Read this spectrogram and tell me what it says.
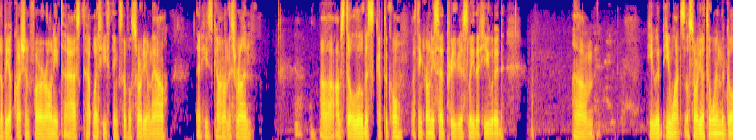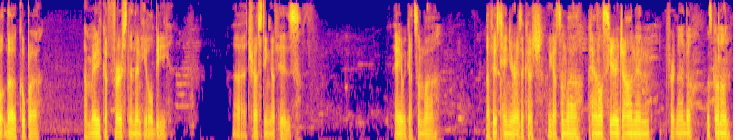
it'll be a question for Ronnie to ask what he thinks of Osorio now that he's gone on this run. Uh, I'm still a little bit skeptical. I think Ronnie said previously that he would, um, he would, he wants Osorio to win the the Copa America first, and then he'll be uh, trusting of his. Hey, we got some uh, of his tenure as a coach. We got some uh, panels here, John and Fernando. What's going on?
